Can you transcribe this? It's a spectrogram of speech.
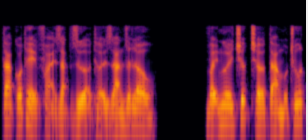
Ta có thể phải giặt rửa thời gian rất lâu. Vậy ngươi trước chờ ta một chút.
